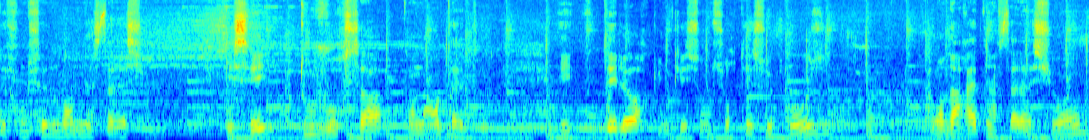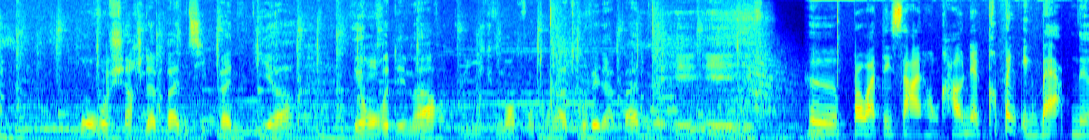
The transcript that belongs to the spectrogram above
de fonctionnement de l'installation. Et c'est toujours ça qu'on a en tête. Et dès lors qu'une question de sûreté se pose, on arrête l'installation, on recherche la panne si panne il y a, et on redémarre uniquement quand on a trouvé la panne et, et- et คือประวัติศาสตร์ของเขาเนี่ยก็เป็นอีกแบบหนึ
